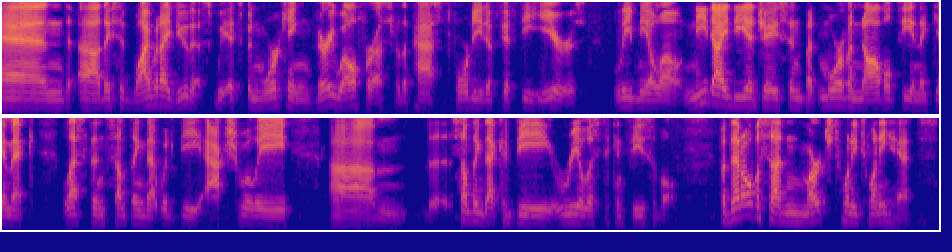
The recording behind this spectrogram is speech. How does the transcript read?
And uh, they said, why would I do this? We, it's been working very well for us for the past 40 to 50 years leave me alone. Neat idea, Jason, but more of a novelty and a gimmick, less than something that would be actually um, something that could be realistic and feasible. But then all of a sudden, March 2020 hits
